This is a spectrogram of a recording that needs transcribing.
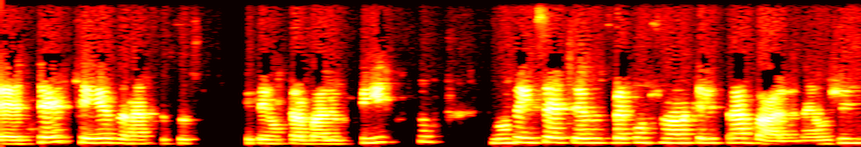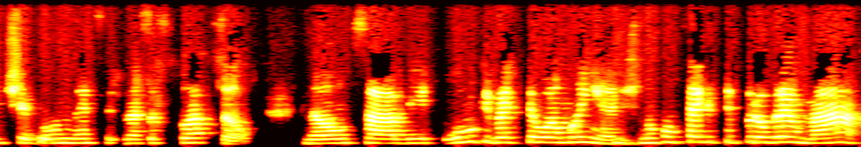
é, certeza, né? As pessoas que têm um trabalho fixo não tem certeza se vai continuar naquele trabalho, né? Hoje a gente chegou nesse, nessa situação, não sabe como que vai ser o amanhã, a gente não consegue se programar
